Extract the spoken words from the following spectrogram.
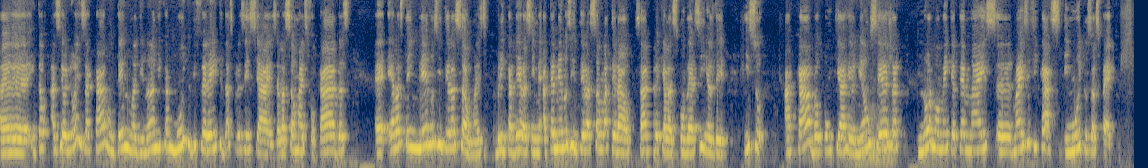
É, então, as reuniões acabam tendo uma dinâmica muito diferente das presenciais. Elas são mais focadas, é, elas têm menos interação, mas brincadeira assim, até menos interação lateral, sabe aquelas conversinhas de isso acaba com que a reunião seja normalmente até mais uh, mais eficaz em muitos aspectos.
